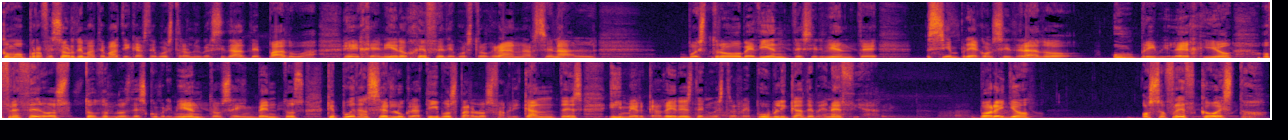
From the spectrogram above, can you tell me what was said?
como profesor de matemáticas de vuestra Universidad de Padua e ingeniero jefe de vuestro gran arsenal, vuestro obediente sirviente siempre ha considerado un privilegio ofreceros todos los descubrimientos e inventos que puedan ser lucrativos para los fabricantes y mercaderes de nuestra República de Venecia. Por ello, os ofrezco esto.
